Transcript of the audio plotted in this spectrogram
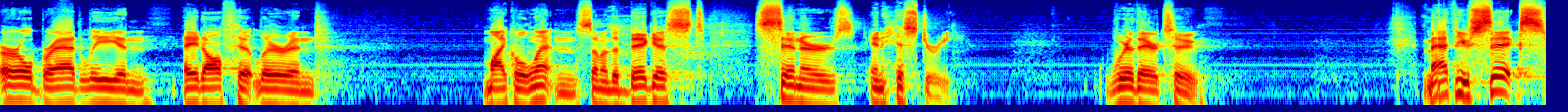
Earl Bradley and Adolf Hitler and Michael Linton, some of the biggest sinners in history. We're there too. Matthew 6,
